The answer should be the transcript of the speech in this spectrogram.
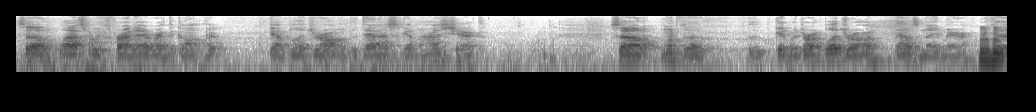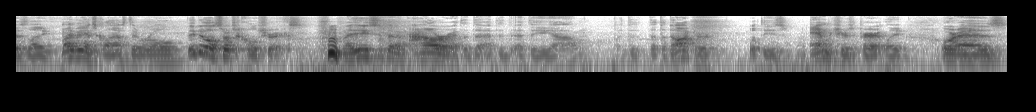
so last week's Friday, I read the gauntlet. Got blood drawn with the dentist. Got my eyes checked. So went to, to get my draw, blood drawn. That was a nightmare because like my advanced class, they roll. They do all sorts of cool tricks. and I used to spend an hour at the at the at the, um, at the at the doctor with these amateurs apparently, or as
